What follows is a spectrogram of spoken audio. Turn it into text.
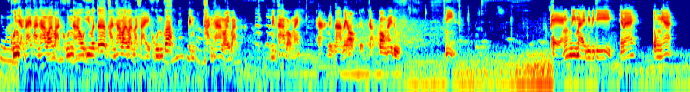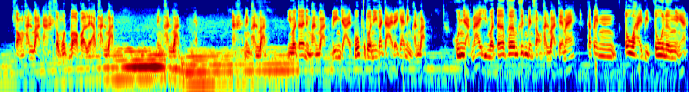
พี่ว่าคุณอยากได้พันห้าร้อยวัตต์ คุณเอาอินเวอร์เตอร์พันห้าร้อยวัตต์มาใส่ คุณก็เป็นพันห้าร้อยวัตต์ นึกภาพออกไหมอะ นึกภาพไม่ออก เดี๋ยวกลับกล้องให้ดู นี่ แผงวิ่งมา MPPT ใช่ไหม ตรงเนี้ยสองพันวัตต์ อะ สมมุติบอกก่อนเลยอะพันวัตต์หนึ่งพันวัตต์ เนี่ย อะหนึ่งพันวัตต์ อินเวอร์เตอร์หนึ่งพันวัตต์ วิ่งจ่ายปุ๊บ ตัวนี้ก็จ่ายได้แค่หนึ่งพันวัตต์ คุณอยากได้อินเวอร์เตอร์เพิ่มขึ้นเป็นสองพันวัตต์ใช่ไหม ถ้าเป็นตู้ไฮบริดตู้หนึ่งอย่างเงี้ย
